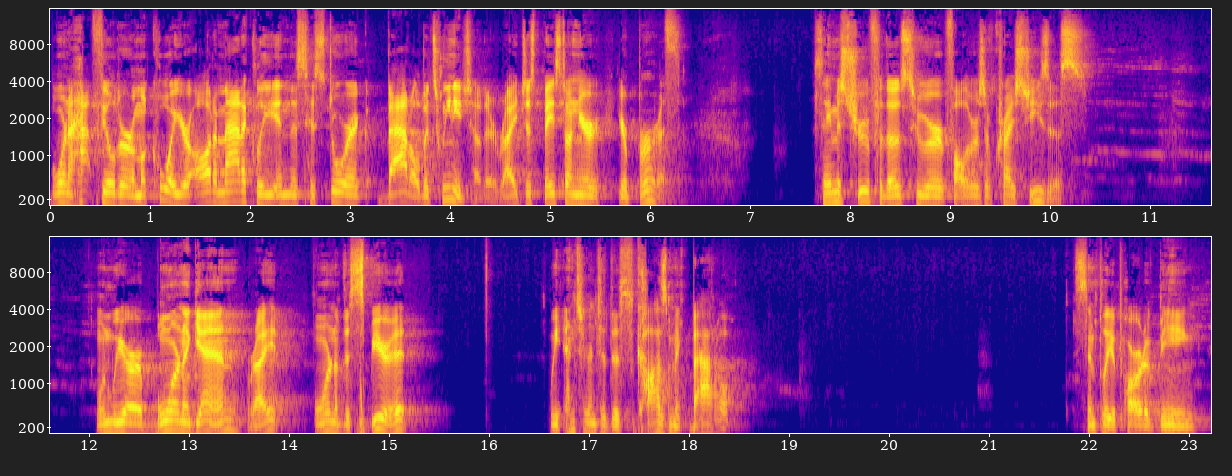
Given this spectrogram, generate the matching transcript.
born a Hatfield or a McCoy, you're automatically in this historic battle between each other, right? Just based on your, your birth. Same is true for those who are followers of Christ Jesus. When we are born again, right? Born of the Spirit, we enter into this cosmic battle. Simply a part of being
